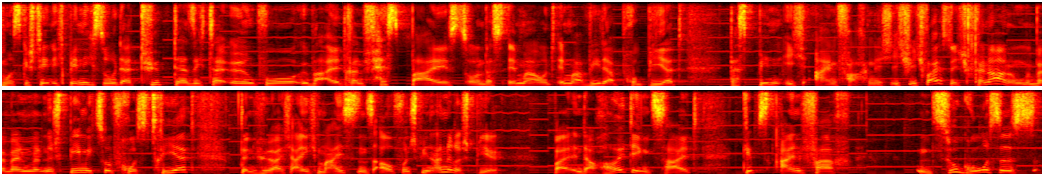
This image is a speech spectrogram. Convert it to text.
muss gestehen, ich bin nicht so der Typ, der sich da irgendwo überall dran festbeißt und das immer und immer wieder probiert. Das bin ich einfach nicht. Ich, ich weiß nicht, keine Ahnung. Wenn, wenn ein Spiel mich so frustriert, dann höre ich eigentlich meistens auf und spiele ein anderes Spiel. Weil in der heutigen Zeit gibt es einfach ein zu großes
